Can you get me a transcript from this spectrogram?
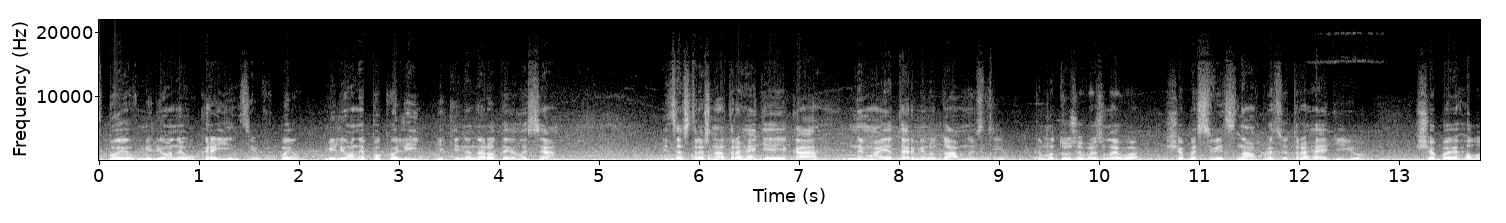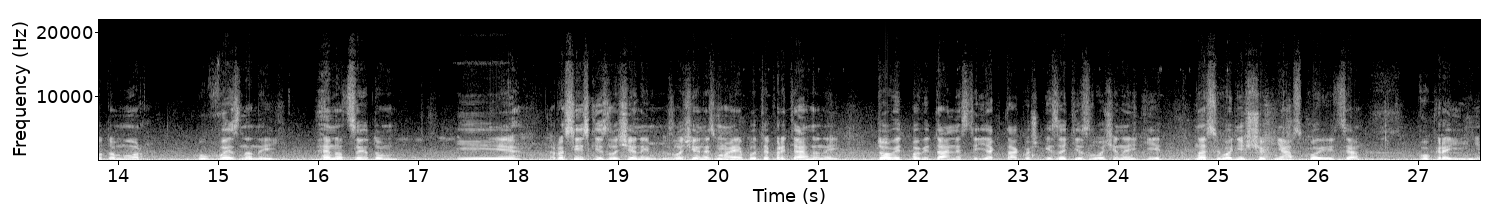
вбив мільйони українців, вбив мільйони поколінь, які не народилися. І це страшна трагедія, яка не має терміну давності. Тому дуже важливо, щоб світ знав про цю трагедію, щоб голодомор був визнаний геноцидом, і російський злочинний- злочинець має бути притягнений до відповідальності, як також і за ті злочини, які на сьогодні щодня скоюються в Україні.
